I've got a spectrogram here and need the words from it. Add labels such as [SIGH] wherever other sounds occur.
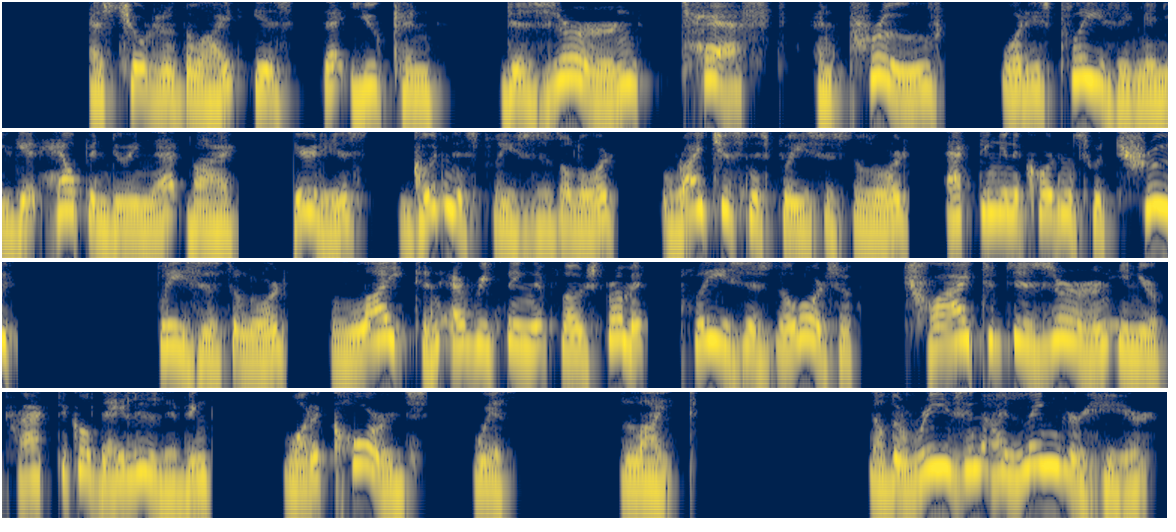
as children of the light is that you can discern, test, and prove what is pleasing. And you get help in doing that by here it is goodness pleases the Lord, righteousness pleases the Lord, acting in accordance with truth pleases the Lord, light and everything that flows from it pleases the Lord. So try to discern in your practical daily living what accords with light. Now, the reason I linger here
